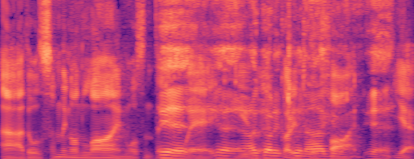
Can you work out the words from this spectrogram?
uh, there was something online, wasn't there? Yeah, where yeah, you I uh, got into an a fight. yeah. yeah.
